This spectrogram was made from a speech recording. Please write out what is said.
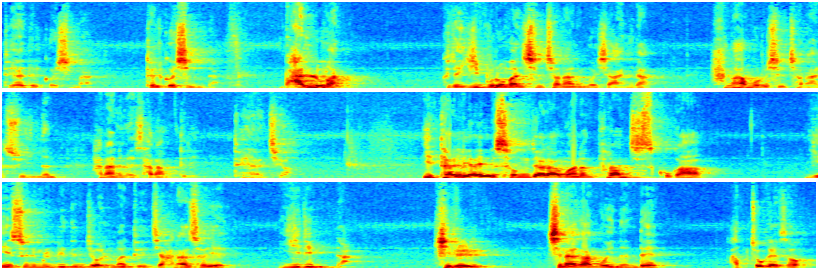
되어야 될 것이만 될 것입니다. 말로만 그저 입으로만 실천하는 것이 아니라 행함으로 실천할 수 있는 하나님의 사람들이 돼야죠. 이탈리아의 성자라고 하는 프란치스코가 예수님을 믿은 지 얼마 되지 않아서의 일입니다. 길을 지나가고 있는데 앞쪽에서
